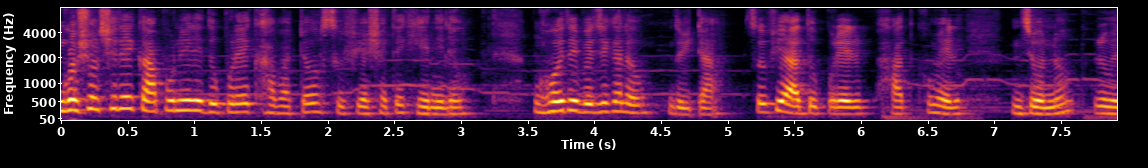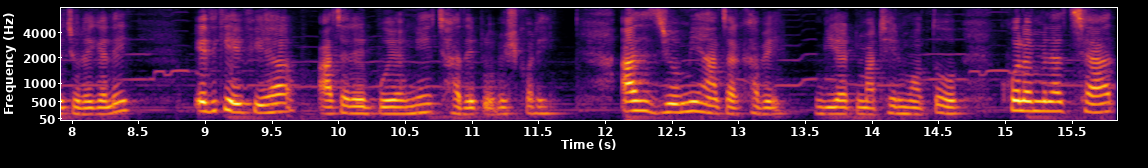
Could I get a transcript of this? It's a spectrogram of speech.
গোসল ছেড়ে কাপড় নেড়ে দুপুরে খাবারটাও সুফিয়ার সাথে খেয়ে নিল। ঘড়িতে বেজে গেল দুইটা। সুফিয়া দুপুরের ভাত ঘুমের জন্য রুমে চলে গেলে। এদিকে ফিহা আচারের বয়াম নিয়ে ছাদে প্রবেশ করে। আজ জমি আচার খাবে। বিরাট মাঠের মতো খোলামেলা ছাদ,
